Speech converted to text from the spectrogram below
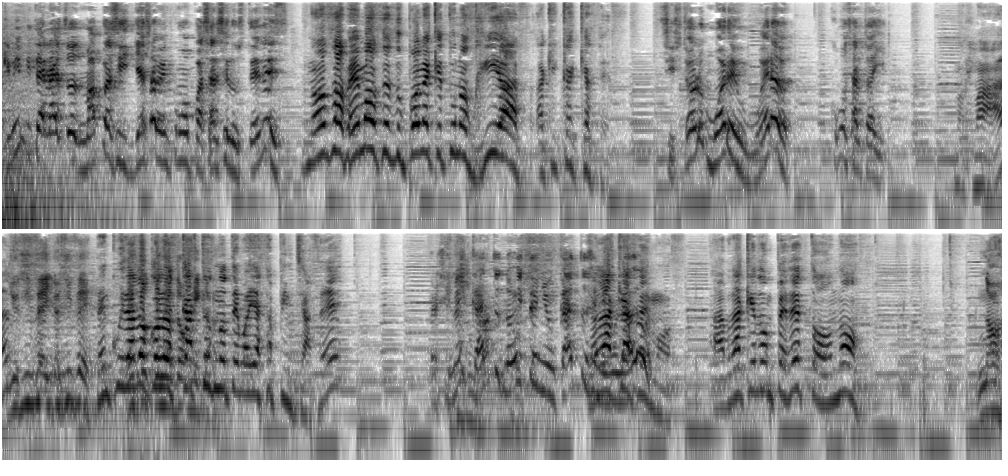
¿Para qué me invitan a estos mapas si ya saben cómo pasárselo ustedes? No sabemos, se supone que tú nos guías. Aquí, ¿qué hay que hacer? Si solo muero y muero, ¿cómo salto ahí? Normal. Yo sí sé, yo sí sé. Ten cuidado con los lógica. cactus, no te vayas a pinchar, ¿eh? Pero si no hay cantos, no he visto ni un en ¿Ahora qué lado. hacemos? ¿Habrá que romper esto o no? No.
